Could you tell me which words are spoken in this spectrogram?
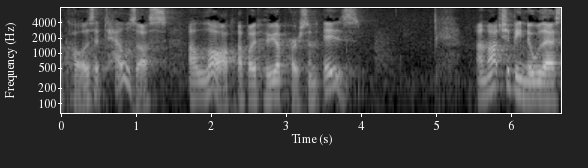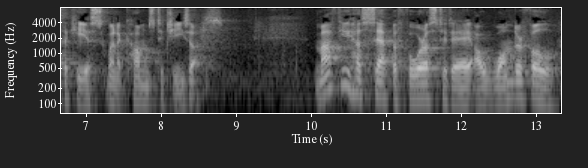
Because it tells us a lot about who a person is. And that should be no less the case when it comes to Jesus. Matthew has set before us today a wonderful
